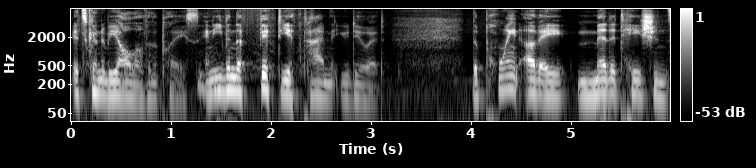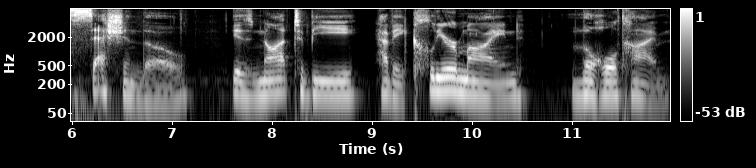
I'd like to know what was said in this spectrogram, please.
it's going to be all over the place, and even the fiftieth time that you do it. The point of a meditation session, though, is not to be have a clear mind the whole time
